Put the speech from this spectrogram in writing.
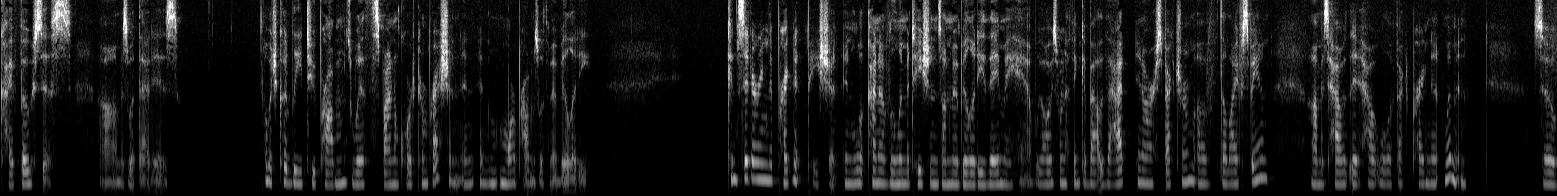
kyphosis, um, is what that is, which could lead to problems with spinal cord compression and, and more problems with mobility considering the pregnant patient and what kind of limitations on mobility they may have. We always want to think about that in our spectrum of the lifespan, um, is how it how it will affect pregnant women. So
